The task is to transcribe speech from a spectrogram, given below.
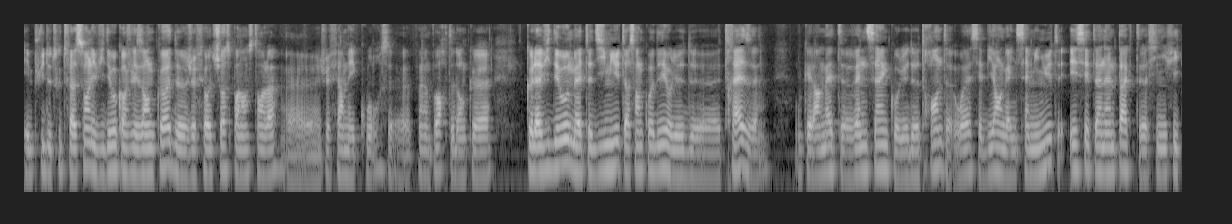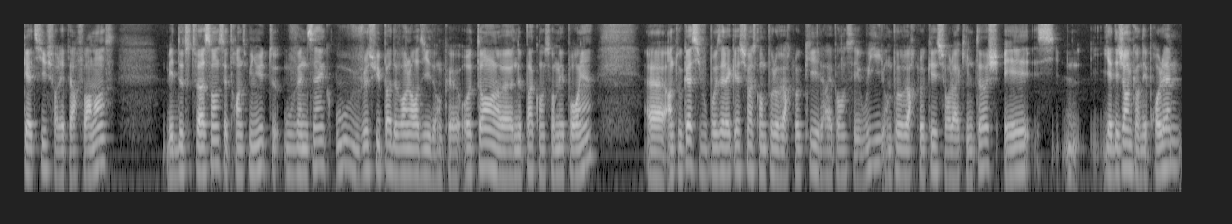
Et puis de toute façon les vidéos quand je les encode, je fais autre chose pendant ce temps-là. je vais faire mes courses, peu importe. Donc que la vidéo mette 10 minutes à s'encoder au lieu de 13, ou qu'elle en mette 25 au lieu de 30, ouais c'est bien, on gagne 5 minutes, et c'est un impact significatif sur les performances. Mais de toute façon, c'est 30 minutes ou 25 où je suis pas devant l'ordi. Donc euh, autant euh, ne pas consommer pour rien. Euh, en tout cas, si vous posez la question est-ce qu'on peut l'overclocker, la réponse est oui, on peut overclocker sur le Hackintosh. Et il y a des gens qui ont des problèmes,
